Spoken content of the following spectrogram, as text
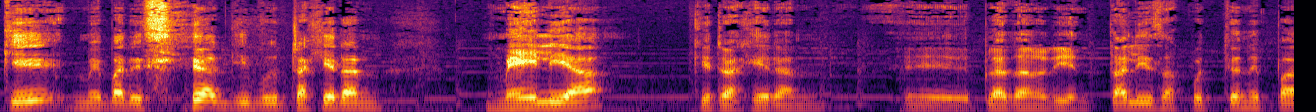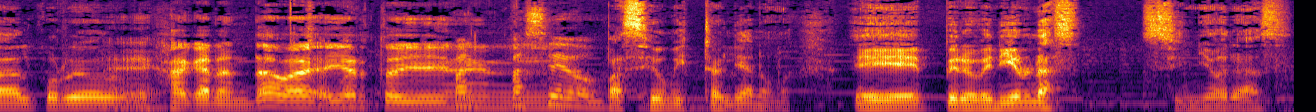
que me parecía que trajeran Melia, que trajeran eh, Plátano Oriental y esas cuestiones para el correo. Eh, Jacarandá, va, hay harto en paseo. Paseo Mistraliano. Eh, pero venían unas señoras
